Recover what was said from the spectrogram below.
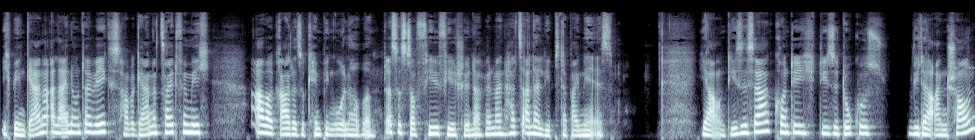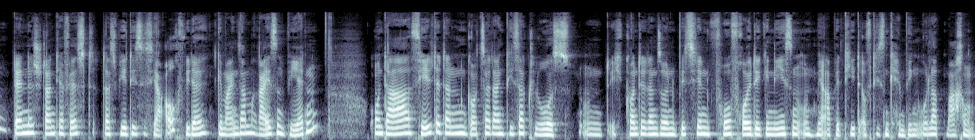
Ich bin gerne alleine unterwegs, habe gerne Zeit für mich, aber gerade so Campingurlaube, das ist doch viel, viel schöner, wenn mein Herz allerliebster bei mir ist. Ja, und dieses Jahr konnte ich diese Dokus wieder anschauen, denn es stand ja fest, dass wir dieses Jahr auch wieder gemeinsam reisen werden. Und da fehlte dann Gott sei Dank dieser Kloß. Und ich konnte dann so ein bisschen Vorfreude genießen und mir Appetit auf diesen Campingurlaub machen.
